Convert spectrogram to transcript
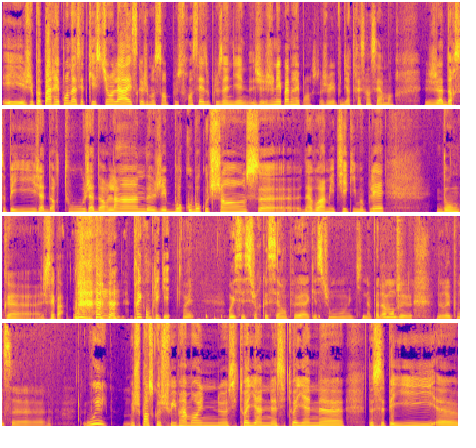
Et je peux pas répondre à cette question-là. Est-ce que je me sens plus française ou plus indienne? Je, n'ai pas de réponse. Je vais vous dire très sincèrement. J'adore ce pays, j'adore tout, j'adore l'Inde. J'ai beaucoup beaucoup de chance euh, d'avoir un métier qui me plaît. Donc, euh, je sais pas. très compliqué. Oui, oui, c'est sûr que c'est un peu la question qui n'a pas vraiment de, de réponse. Euh... Oui, mais je pense que je suis vraiment une citoyenne, citoyenne euh, de ce pays. Euh,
